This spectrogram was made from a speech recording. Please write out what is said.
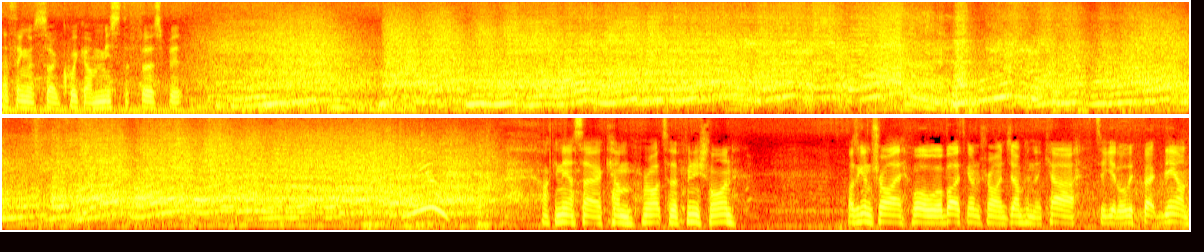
That thing was so quick, I missed the first bit. I can now say I come right to the finish line. I was going to try, well, we we're both going to try and jump in the car to get a lift back down.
